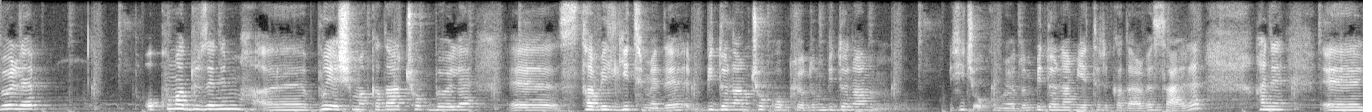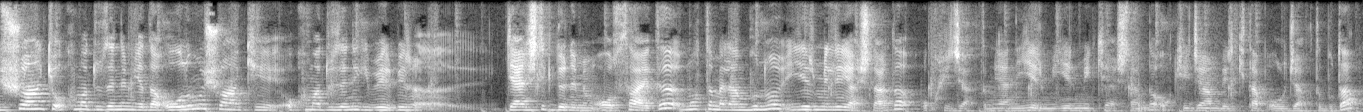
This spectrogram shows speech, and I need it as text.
böyle okuma düzenim e, bu yaşıma kadar çok böyle e, stabil gitmedi. Bir dönem çok okuyordum, bir dönem hiç okumuyordum. Bir dönem yeteri kadar vesaire. Hani e, şu anki okuma düzenim ya da oğlumun şu anki okuma düzeni gibi bir e, gençlik dönemim olsaydı muhtemelen bunu 20'li yaşlarda okuyacaktım. Yani 20-22 yaşlarında okuyacağım bir kitap olacaktı bu da.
